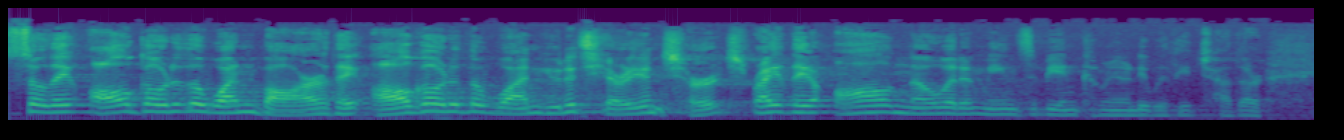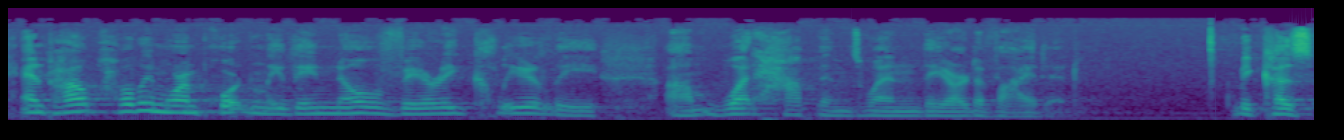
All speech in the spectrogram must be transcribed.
So they all go to the one bar, they all go to the one Unitarian church, right? They all know what it means to be in community with each other. And probably more importantly, they know very clearly um, what happens when they are divided. Because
